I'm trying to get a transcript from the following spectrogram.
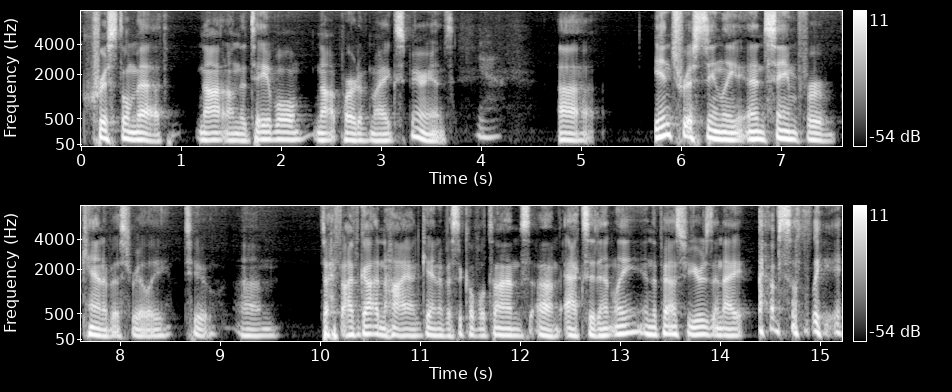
crystal meth, not on the table, not part of my experience Yeah. Interestingly, and same for cannabis, really, too. Um, so I've, I've gotten high on cannabis a couple times um, accidentally in the past few years, and I absolutely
